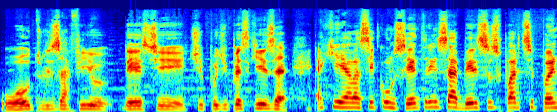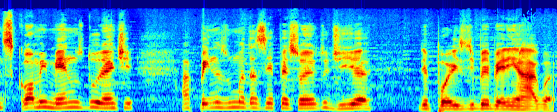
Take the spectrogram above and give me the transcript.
O outro desafio deste tipo de pesquisa é que ela se concentra em saber se os participantes comem menos durante apenas uma das refeições do dia depois de beberem água.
